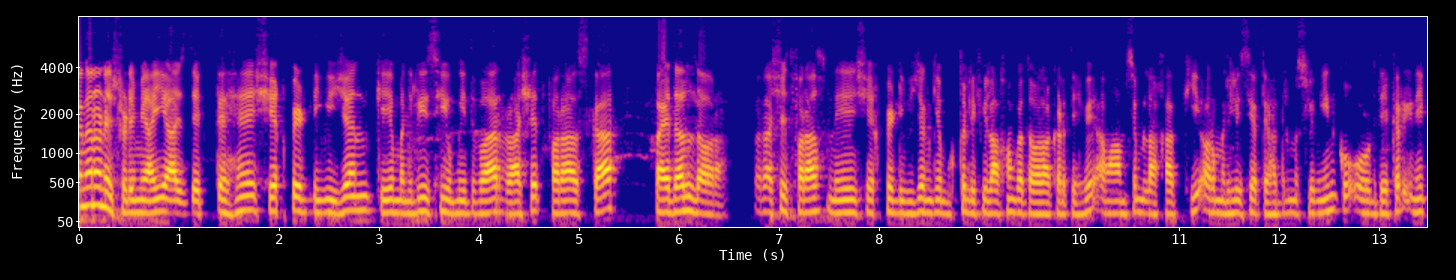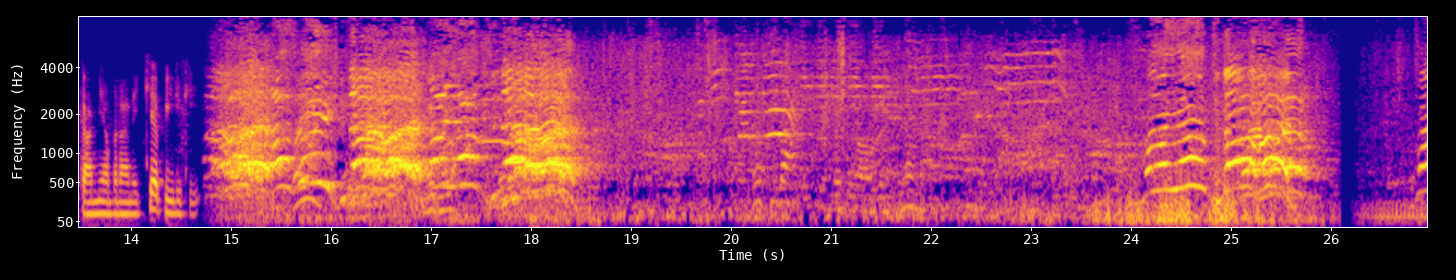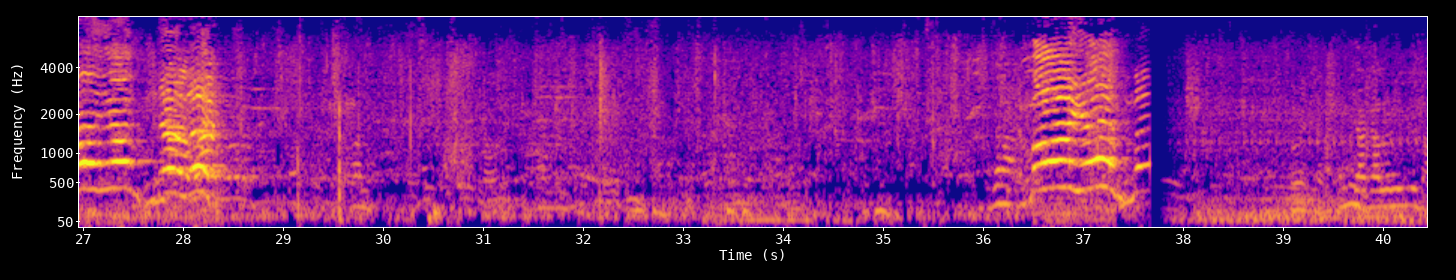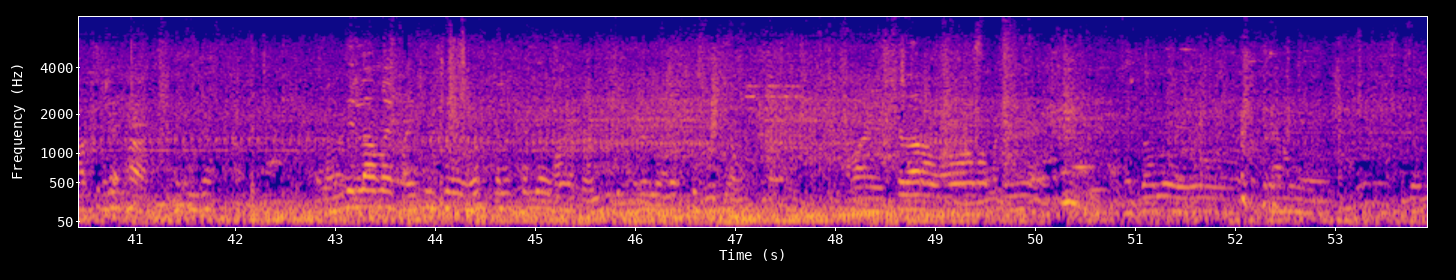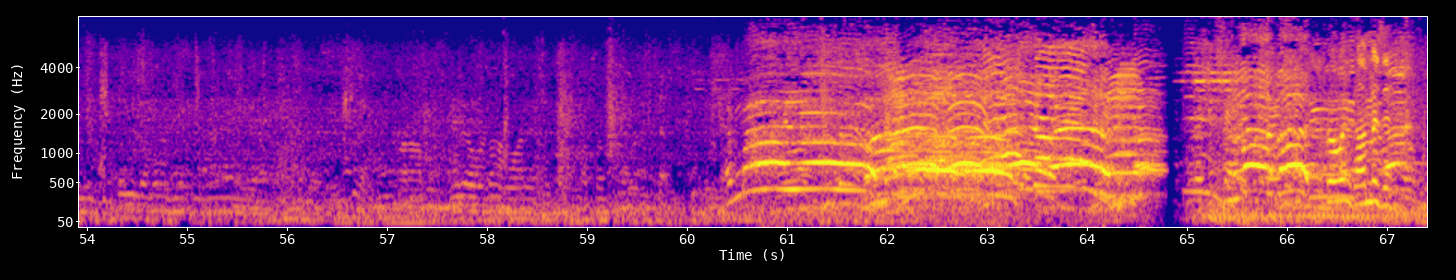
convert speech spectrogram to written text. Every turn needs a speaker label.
Speaker 1: Telangana studio में आइए। आज देखते हैं शेखपेट डिवीज़न के मजलिसी उम्मीदवार राशिद फराज का पैदल दौरा। राशिद फराज ने शेखपेट डिवीज़न के मुख्तलिफ़ इलाकों का दौरा करते हुए आवाम से मुलाकात की और मजलिस इतिहादमसलिमिन को वोट देकर इन्हें कामयाब बनाने की अपील की।
Speaker 2: अलहमदिल्ला मैं पैंतीस से वोट कलेक्ट कर लिया हमारे पैंतीस से लोगों को पूछ लिया हूँ हमारे रिश्तेदार बने हैं है,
